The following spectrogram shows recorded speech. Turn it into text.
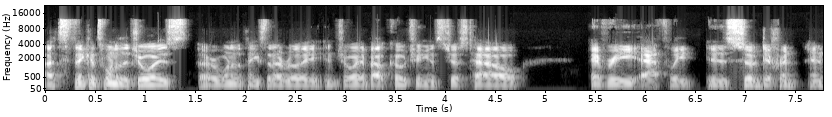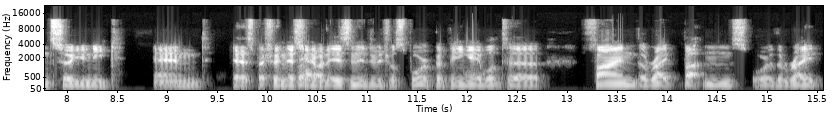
I think it's one of the joys, or one of the things that I really enjoy about coaching is just how every athlete is so different and so unique, and especially in this, right. you know, it is an individual sport, but being able to find the right buttons or the right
